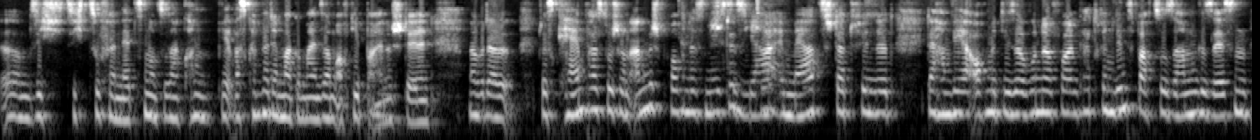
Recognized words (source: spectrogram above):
ähm, sich, sich zu vernetzen und zu sagen, komm, was können wir denn mal gemeinsam auf die Beine stellen? Aber da, das Camp hast du schon angesprochen, das nächstes Stimmt, Jahr ja. im März stattfindet. Da haben wir ja auch mit dieser wundervollen Katrin Linsbach zusammengesessen,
